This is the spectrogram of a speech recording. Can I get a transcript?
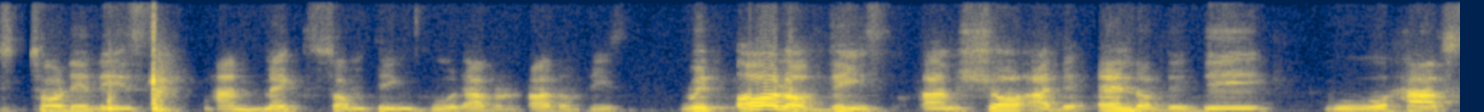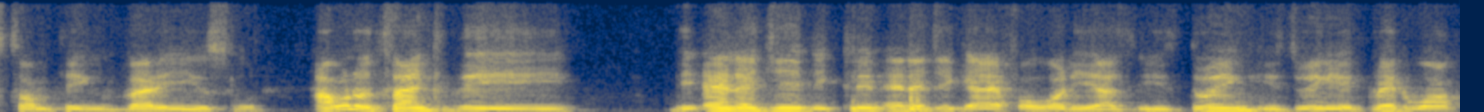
study this and make something good out of this. With all of this, I'm sure at the end of the day, we will have something very useful. I want to thank the, the energy, the clean energy guy for what he has, he's doing. He's doing a great work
